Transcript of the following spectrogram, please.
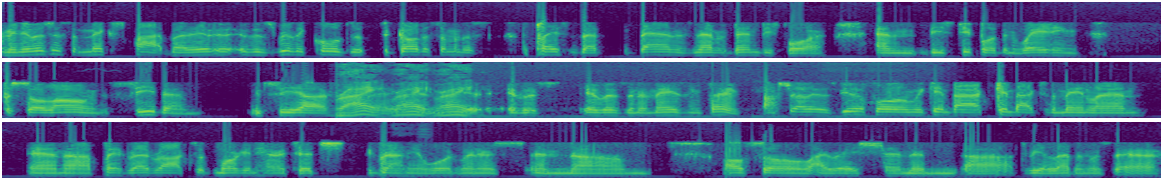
I mean, it was just a mixed pot, but it, it was really cool to, to go to some of the, the places that the band has never been before, and these people have been waiting for so long to see them and see us. Right, And- right, and right. It, it was it was an amazing thing. Australia was beautiful, and we came back came back to the mainland and uh, played Red Rocks with Morgan Heritage, the Grammy Award winners, and um, also Iration and uh, 311 was there.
